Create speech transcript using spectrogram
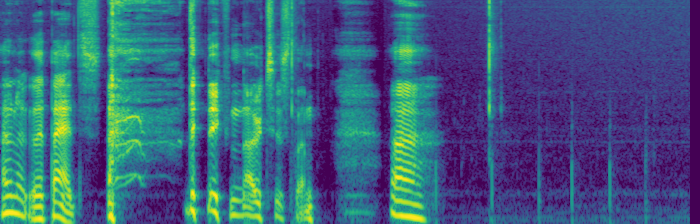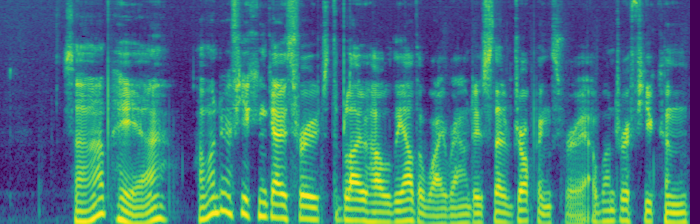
Oh, look, they're beds. Didn't even notice them. Uh, So up here, I wonder if you can go through to the blowhole the other way round instead of dropping through it. I wonder if you can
